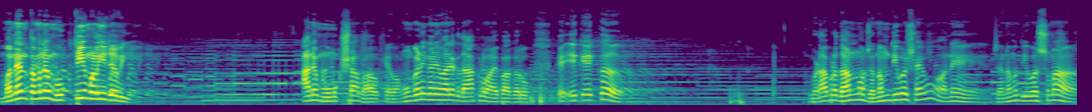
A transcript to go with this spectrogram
મને તમને મુક્તિ મળી જવી. આને મુમુક્ષા ભાવ કહેવા હું ઘણી ઘણી વાર એક દાખલો આપ્યા કરું કે એક એક વડાપ્રધાનનો જન્મદિવસ આવ્યો અને જન્મદિવસમાં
